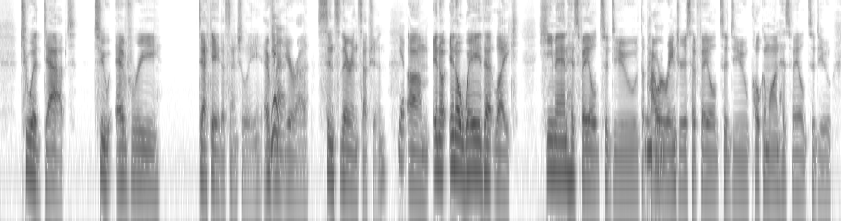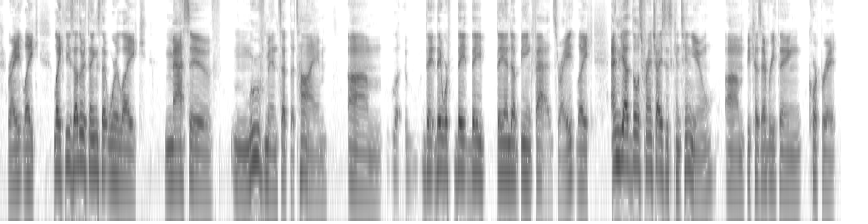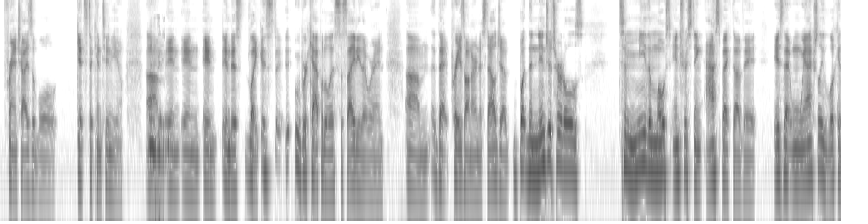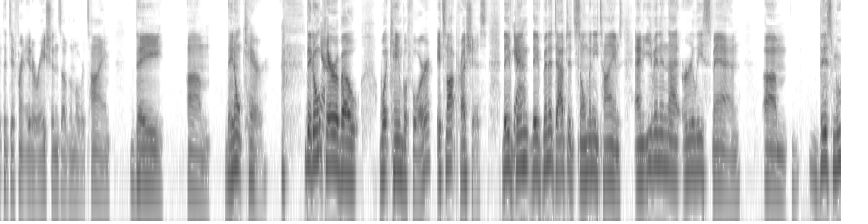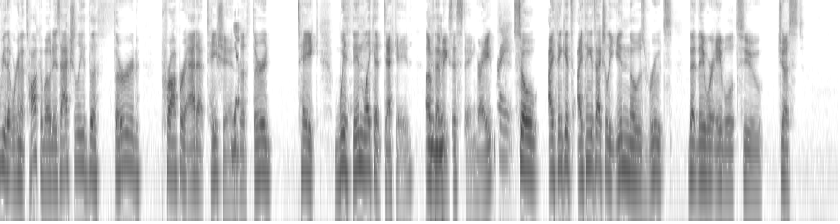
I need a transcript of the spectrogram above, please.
to adapt to every decade essentially every Yeah. era since their inception Yep. um in a in a way that like he-man has failed to do the power rangers have failed to do pokemon has failed to do right like like these other things that were like massive movements at the time um they they were they they they end up being fads right like and yeah those franchises continue um because everything corporate franchisable gets to continue um Mhm. in in in in this like uber capitalist society that we're in um that preys on our nostalgia but the ninja turtles to me the most interesting aspect of it is that when we actually look at the different iterations of them over time they um they don't care they don't Yeah. care about what came before it's not precious they've Yeah. been they've been adapted so many times and even in that early span um this movie that we're going to talk about is actually the third proper adaptation Yep. the third take within like a decade of them Mhm. existing right Right. so i think it's i think it's actually in those roots that they were able to just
